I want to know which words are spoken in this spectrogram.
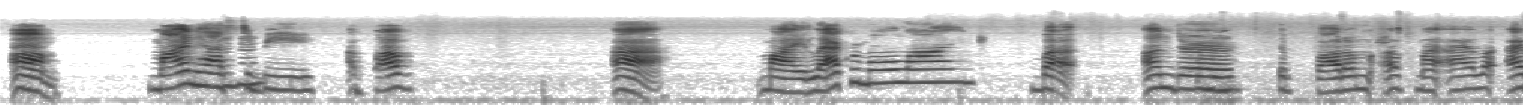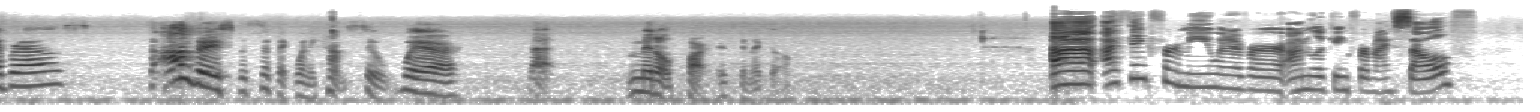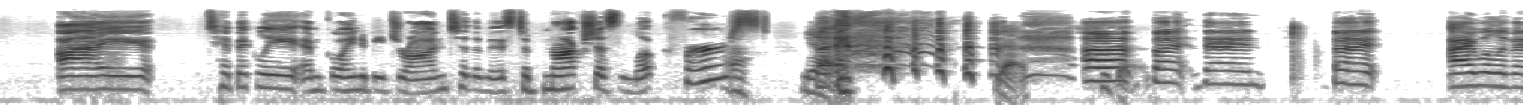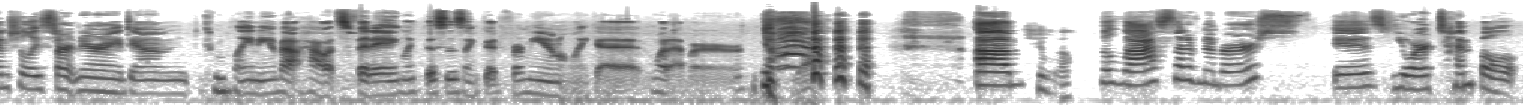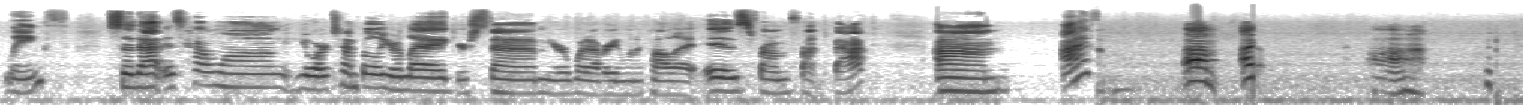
Um, mine has to hmm be above uh my lacrimal line, but under hmm the bottom of my eye- eyebrows. So I'm very specific when it comes to where that middle part is gonna go. Uh, I think for me, whenever I'm looking for myself, I typically am going to be drawn to the most obnoxious look Uh, first, but yes, yes, uh, but then, but I will eventually start narrowing it down, complaining about how it's fitting. Like this isn't good for me. I don't like it. Whatever. Yeah, um, she will. the last set of numbers is your temple length. So that is how long your temple, your leg, your stem, your whatever you want to call it, is from front to back. Um, I've Um, I uh,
